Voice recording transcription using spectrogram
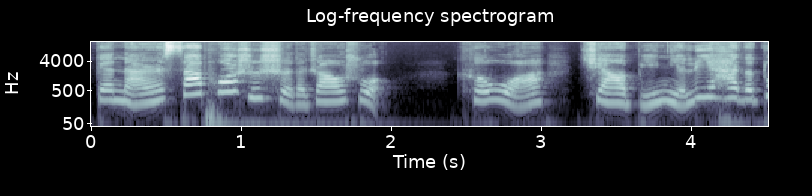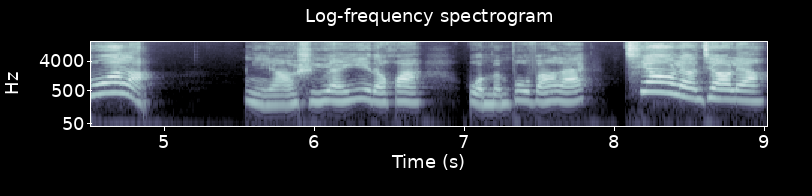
跟男人撒泼时使的招数，可我却要比你厉害的多了。你要是愿意的话，我们不妨来较量较量。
